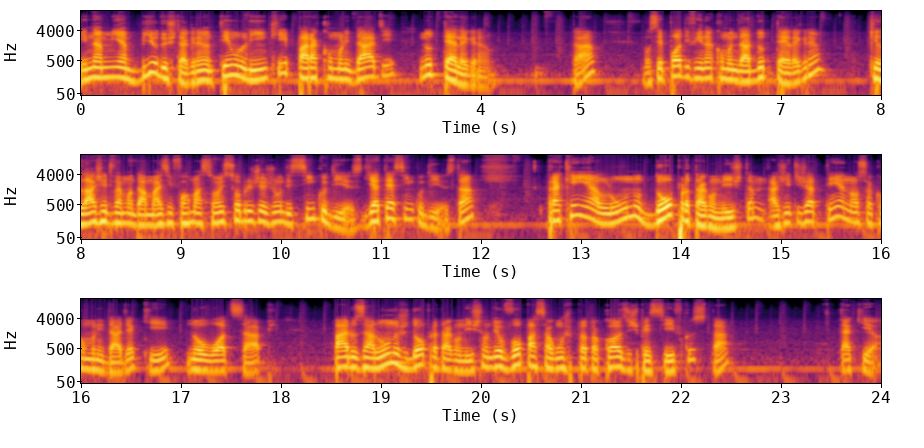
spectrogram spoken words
e na minha bio do Instagram tem um link para a comunidade no Telegram, tá? Você pode vir na comunidade do Telegram, que lá a gente vai mandar mais informações sobre o jejum de 5 dias, de até 5 dias, tá? Para quem é aluno do protagonista, a gente já tem a nossa comunidade aqui no WhatsApp para os alunos do protagonista, onde eu vou passar alguns protocolos específicos, tá? Tá aqui, ó.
